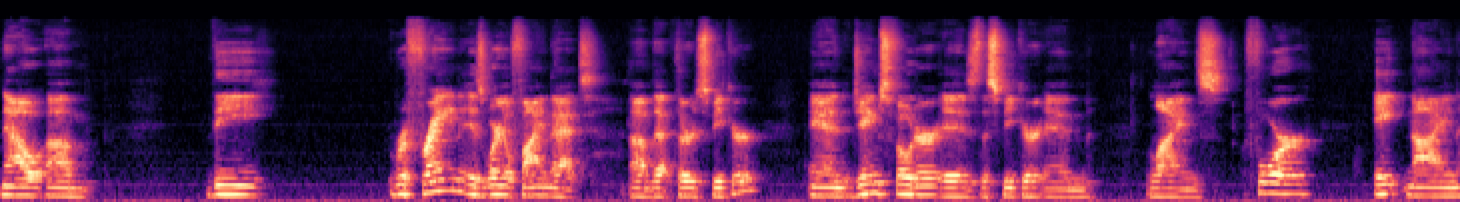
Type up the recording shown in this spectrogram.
Now, um, the refrain is where you'll find that um, that third speaker, and James Foder is the speaker in lines 4, 8, 9,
